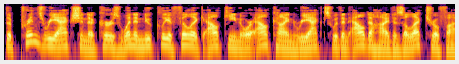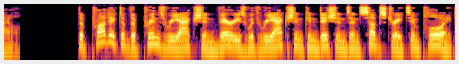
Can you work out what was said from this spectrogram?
The Prins reaction occurs when a nucleophilic alkene or alkyne reacts with an aldehyde as electrophile. The product of the Prins reaction varies with reaction conditions and substrates employed.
